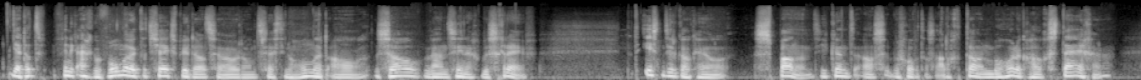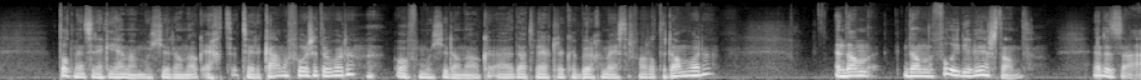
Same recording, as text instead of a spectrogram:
ja, dat vind ik eigenlijk wonderlijk dat Shakespeare dat zo rond 1600 al zo waanzinnig beschreef. Dat is natuurlijk ook heel spannend. Je kunt als, bijvoorbeeld als allochtoon behoorlijk hoog stijgen. Tot mensen denken, ja, maar moet je dan ook echt Tweede Kamervoorzitter worden? Of moet je dan ook uh, daadwerkelijk burgemeester van Rotterdam worden? En dan, dan voel je die weerstand. En dus uh,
